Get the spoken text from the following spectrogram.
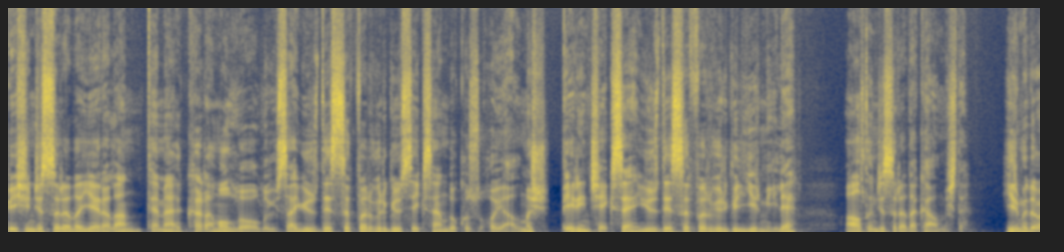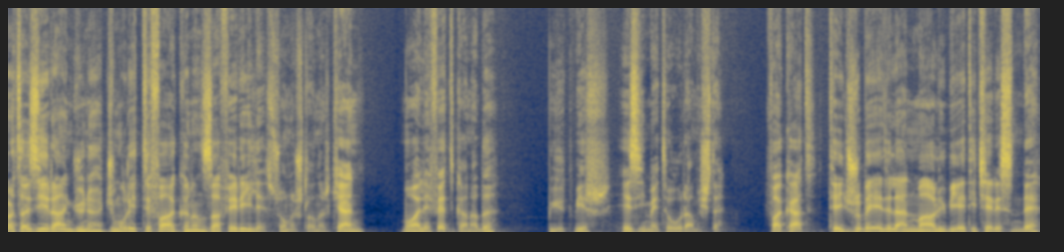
Beşinci sırada yer alan Temel Karamollaoğlu ise %0,89 oy almış, Perinçek ise %0,20 ile altıncı sırada kalmıştı. 24 Haziran günü Cumhur İttifakı'nın zaferiyle sonuçlanırken muhalefet kanadı büyük bir hezimete uğramıştı. Fakat tecrübe edilen mağlubiyet içerisinde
